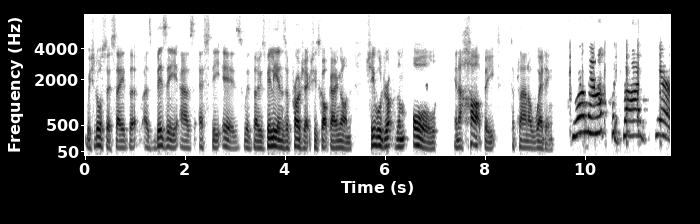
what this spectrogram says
We should also say that as busy as Esty is with those billions of projects she's got going on, she will drop them all in a heartbeat to plan a wedding. Your mouth could drive here.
